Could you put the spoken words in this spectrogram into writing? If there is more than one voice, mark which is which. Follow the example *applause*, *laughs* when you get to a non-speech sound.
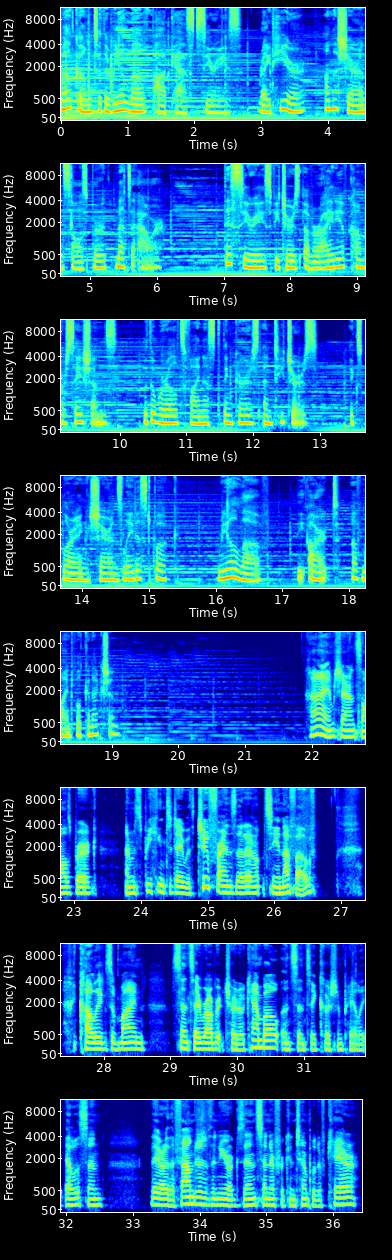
Speaker 1: Welcome to the Real Love podcast series, right here on the Sharon Salzberg Metta Hour. This series features a variety of conversations with the world's finest thinkers and teachers, exploring Sharon's latest book, Real Love The Art of Mindful Connection.
Speaker 2: Hi, I'm Sharon Salzberg, and I'm speaking today with two friends that I don't see enough of, *laughs* colleagues of mine Sensei Robert Chodo Campbell and Sensei Koshin Paley Ellison. They are the founders of the New York Zen Center for Contemplative Care,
